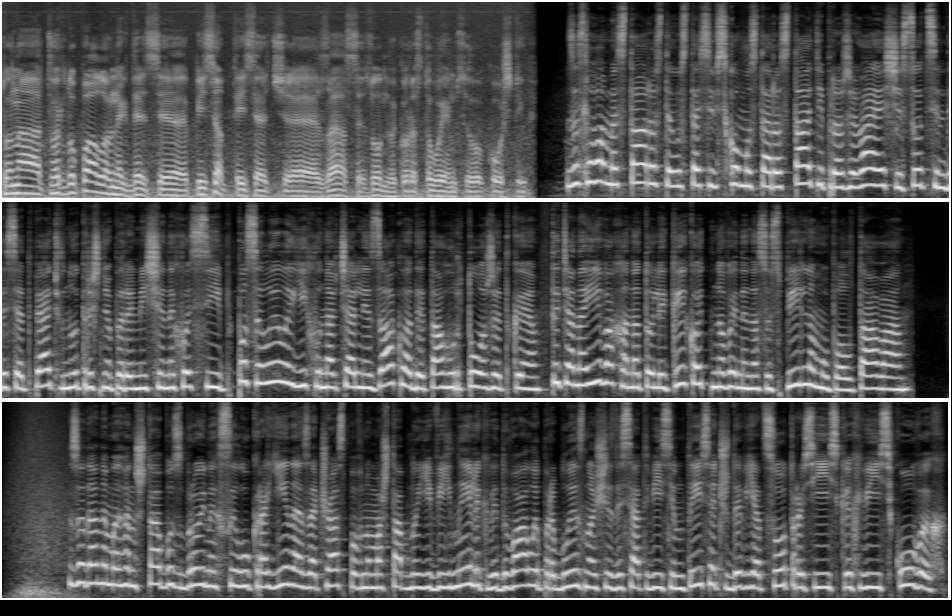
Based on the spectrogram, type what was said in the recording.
то на твердопаливних десь е, 50 тисяч е, за сезон використовуємо цього коштів. За словами старости, у Стасівському старостаті проживає 675 внутрішньопереміщених осіб. Поселили їх у навчальні заклади та гуртожитки. Тетяна Івах, Анатолій Кикоть. Новини на Суспільному. Полтава. За даними Генштабу Збройних сил України, за час повномасштабної війни ліквідували приблизно 68 тисяч 900 російських військових.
